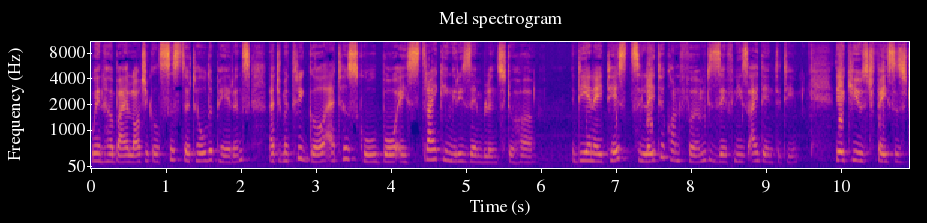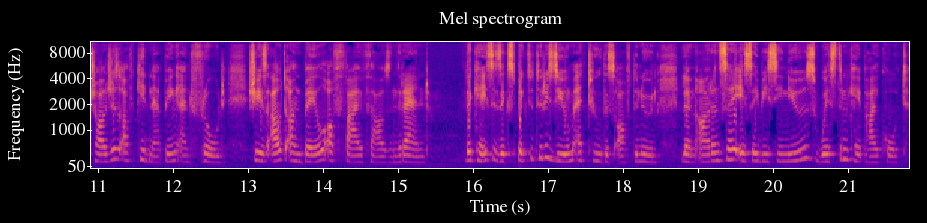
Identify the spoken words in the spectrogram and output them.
when her biological sister told her parents that a matric girl at her school bore a striking resemblance to her. DNA tests later confirmed Zephany's identity. The accused faces charges of kidnapping and fraud. She is out on bail of 5,000 rand. The case is expected to resume at 2 this afternoon. Len Arense, SABC News, Western Cape High Court.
